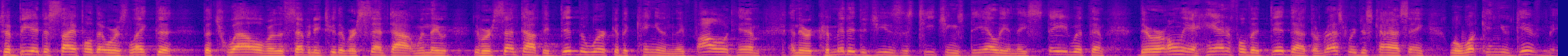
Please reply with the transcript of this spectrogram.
to be a disciple that was like the, the 12 or the 72 that were sent out. When they, they were sent out, they did the work of the kingdom. They followed him and they were committed to Jesus' teachings daily and they stayed with him. There were only a handful that did that. The rest were just kind of saying, Well, what can you give me?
